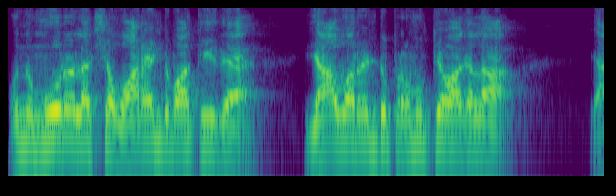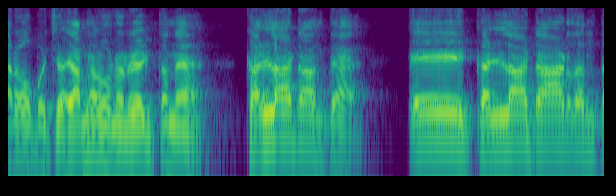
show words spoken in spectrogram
ಒಂದು ಮೂರು ಲಕ್ಷ ವಾರಂಟ್ ಬಾಕಿ ಇದೆ. ಯಾವ ವಾರಂಟು ಪ್ರಾಮುಖ್ಯವಾಗಲ್ಲ. ಯಾರೋ ಒಬ್ಬ ಚ ಯಾರನ್ನ ಓನರ್ ಹೇಳ್ತಾನೆ, ಕಳ್ಳಾಟ ಅಂತೆ. ಏ, ಕಳ್ಳಾಟ ಆಡ್ದಂತ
